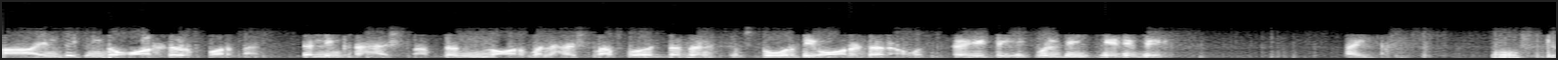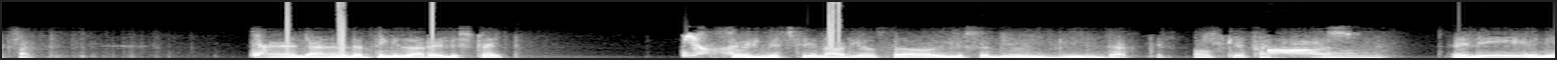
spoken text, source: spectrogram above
uh, in the in the order format. The linked hash map. The normal hash map uh, doesn't store the order out. It it will be anyway. Right. Okay, fine. Yeah. And another thing is array list, right? Yeah. So in which scenarios uh, you said you will give that? thing? Okay, fine. Uh, Um, Any any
